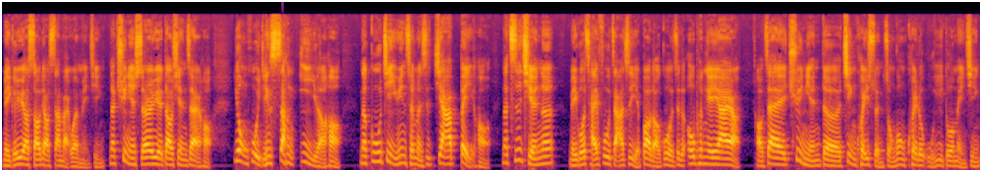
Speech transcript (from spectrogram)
每个月要烧掉三百万美金，那去年十二月到现在哈，用户已经上亿了哈，那估计营运成本是加倍哈。那之前呢，美国财富杂志也报道过，这个 OpenAI 啊，好在去年的净亏损总共亏了五亿多美金。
